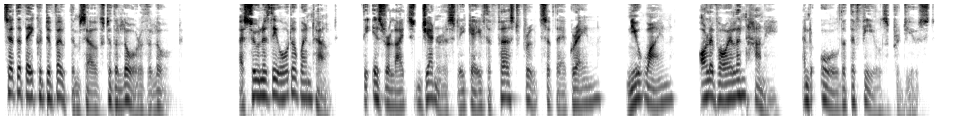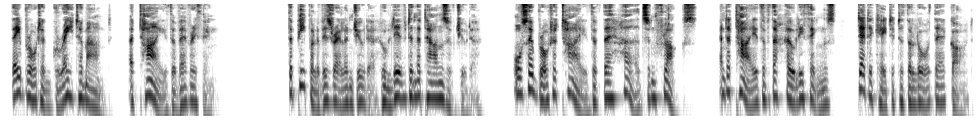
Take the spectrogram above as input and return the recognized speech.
so that they could devote themselves to the law of the Lord. As soon as the order went out, the Israelites generously gave the first fruits of their grain, new wine, olive oil, and honey, and all that the fields produced. They brought a great amount, a tithe of everything. The people of Israel and Judah, who lived in the towns of Judah, also brought a tithe of their herds and flocks, and a tithe of the holy things dedicated to the Lord their God,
